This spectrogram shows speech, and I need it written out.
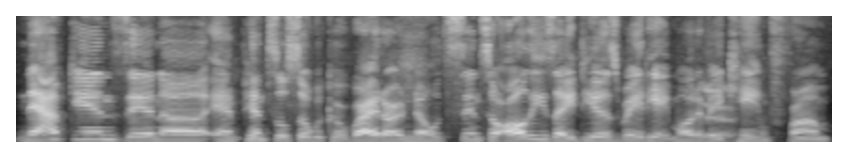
napkins and uh and pencils so we could write our notes in. So all these ideas, radiate, motivate, Yeah. came from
